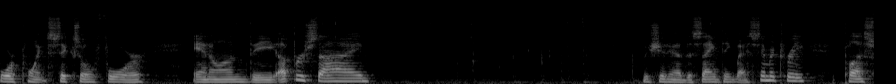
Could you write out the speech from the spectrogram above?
4.604 and on the upper side, we should have the same thing by symmetry, plus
